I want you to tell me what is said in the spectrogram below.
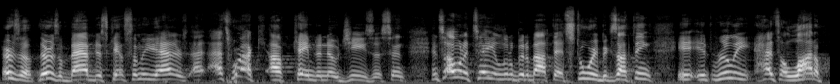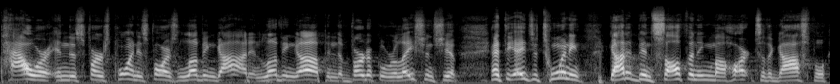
There's a, there's a Baptist camp, some of you have, that's where I, I, came to know Jesus. And, and so I want to tell you a little bit about that story because I think it, it, really has a lot of power in this first point as far as loving God and loving up and the vertical relationship. At the age of 20, God had been softening my heart to the gospel,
